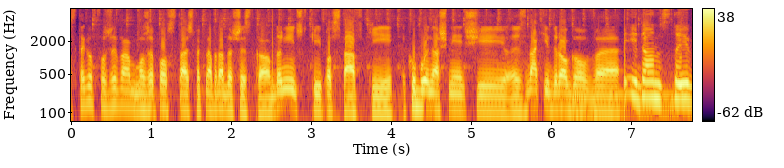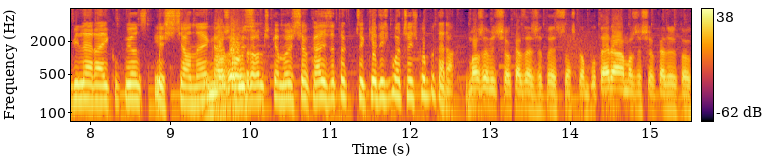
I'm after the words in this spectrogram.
Z tego tworzywa może powstać tak naprawdę wszystko. Doniczki, podstawki, kubły na śmieci, znaki drogowe. Idąc do jubilera i kupując pierścionek Może albo być- obrączkę, może się okazać, że to czy kiedyś była część komputera. Może być się okazać, że to jest część komputera, może się okazać, że to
